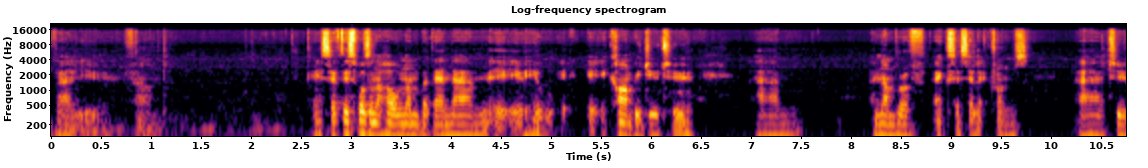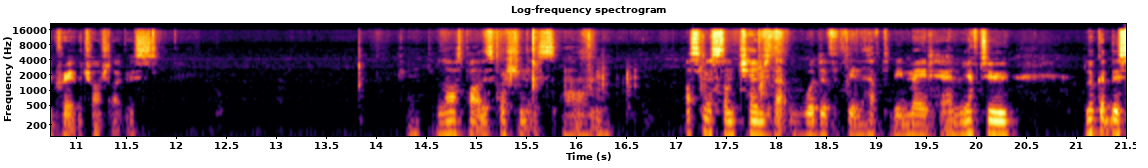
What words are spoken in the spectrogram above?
value found. Okay, so if this wasn't a whole number, then um, it, it, it, it, can't be due to um, a number of excess electrons uh, to create the charge like this. Okay, the last part of this question is um, asking us some changes that would have been have to be made here, and you have to look at this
